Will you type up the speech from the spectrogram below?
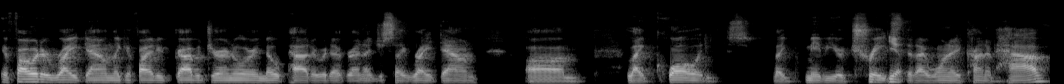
if I were to write down, like if I had to grab a journal or a notepad or whatever, and I just like write down um like qualities, like maybe your traits Yeah. that I want to kind of have.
